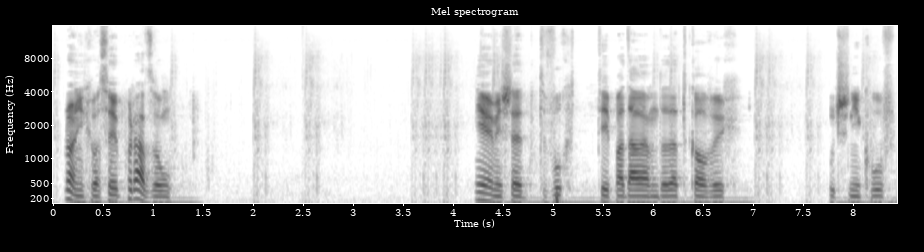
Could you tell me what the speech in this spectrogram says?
Dobra, oni chyba sobie poradzą. Nie wiem, jeszcze dwóch typa dałem dodatkowych uczników.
